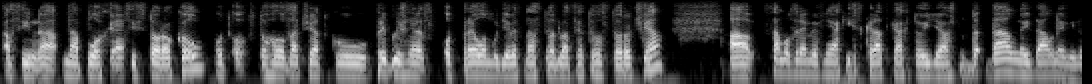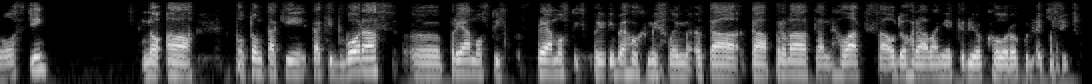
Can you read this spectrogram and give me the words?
asi na, na ploche asi 100 rokov od, od toho začiatku, približne od prelomu 19. a 20. storočia. A samozrejme v nejakých skratkách to ide až do dávnej, dávnej minulosti. No a potom taký, taký dôraz e, priamo, v tých, priamo v tých príbehoch, myslím, tá, tá prvá, ten hlad sa odohráva niekedy okolo roku 2008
